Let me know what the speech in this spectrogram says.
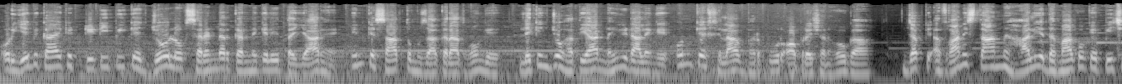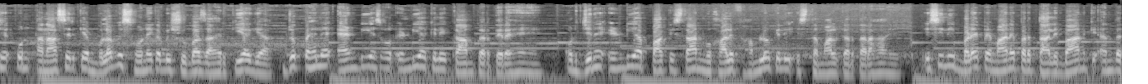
اور یہ بھی کہا ہے کہ ٹی ٹی پی کے جو لوگ سرنڈر کرنے کے لیے تیار ہیں، ان کے ساتھ تو مذاکرات ہوں گے، لیکن جو ہتھیار نہیں ڈالیں گے، ان کے خلاف بھرپور آپریشن ہوگا۔ جبکہ افغانستان میں حالیہ دھماکوں کے پیچھے ان عناصر کے ملوث ہونے کا بھی شبہ ظاہر کیا گیا، جو پہلے این ڈی ایس اور انڈیا کے لیے کام کرتے رہے ہیں۔ اور جنہیں انڈیا پاکستان مخالف حملوں کے لیے استعمال کرتا رہا ہے۔ اسی لیے بڑے پیمانے پر طالبان کے اندر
